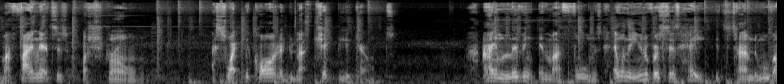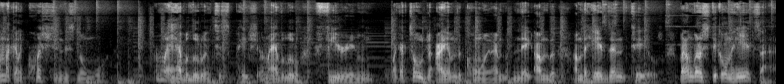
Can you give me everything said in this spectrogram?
My finances are strong. I swipe the card, I do not check the accounts. I am living in my fullness. And when the universe says, hey, it's time to move, I'm not going to question this no more. I might have a little anticipation. I might have a little fear in me. Like I told you, I am the coin. I'm the neck. I'm the I'm the heads and the tails. But I'm gonna stick on the head side.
